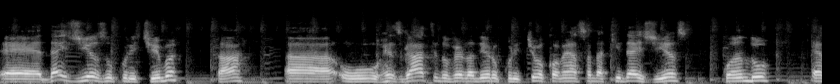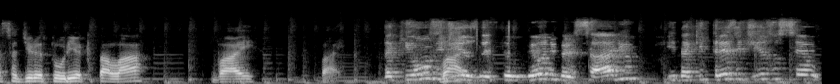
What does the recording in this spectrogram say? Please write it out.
é, 10 dias no Curitiba, tá? Ah, o resgate do verdadeiro Curitiba começa daqui 10 dias, quando essa diretoria que está lá vai. Vai. Daqui 11 Vai. dias vai ser o meu aniversário e daqui 13 dias o seu.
